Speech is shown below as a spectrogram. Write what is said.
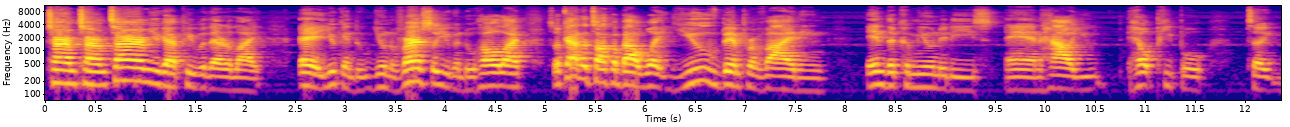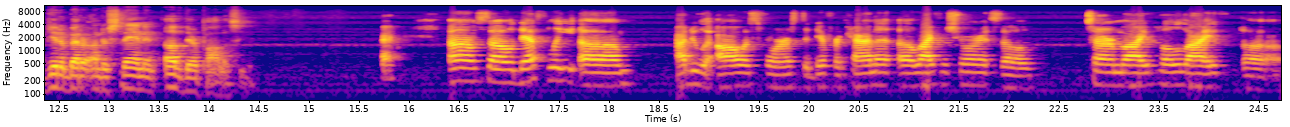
term term term. You got people that are like hey you can do universal you can do whole life. So kind of talk about what you've been providing in the communities and how you help people to get a better understanding of their policy. Okay. um so definitely um I do it all as far as the different kind of uh, life insurance. So term life, whole life, uh,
